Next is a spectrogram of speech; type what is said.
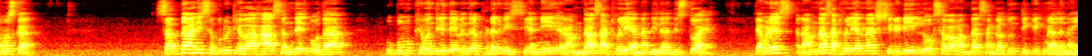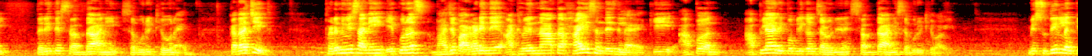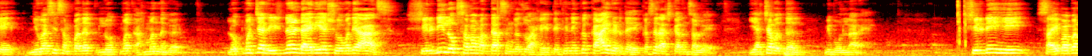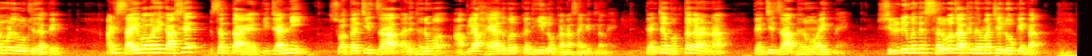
नमस्कार. श्रद्धा आणि सबुरी ठेवा हा संदेश बोधा उपमुख्यमंत्री देवेंद्र फडणवीस यांनी रामदास आठवले यांना दिलेला दिसतो आहे. त्यामुळेच रामदास आठवले यांना शिर्डी लोकसभा मतदारसंघातून तिकीट मिळालं नाही तरी ते श्रद्धा आणि सबुरी ठेवून आहेत. कदाचित फडणवीस आणि एकूणच भाजप आघाडीने आठवलेंना आता हाही संदेश दिला आहे की आपण आपल्या रिपब्लिकन चळवळीने श्रद्धा आणि सबुरी ठेवावी. मी सुधीर लंके निवासी संपादक लोकमत अहमदनगर लोकमतच्या रिजनल डायरी या शोमध्ये आज शिर्डी लोकसभा मतदारसंघ जो आहे तेथे नेमकं काय घडतंय कसं राजकारण चालू आहे याच्याबद्दल मी बोलणार आहे. शिर्डी ही साईबाबांमुळे ओळखली जाते. आणि साईबाबा हे एक असे संत आहेत की ज्यांनी स्वतःची जात आणि धर्म आपल्या हयातभर कधीही लोकांना सांगितला नाही. त्यांच्या भक्तगणांना त्यांची जात धर्म माहीत नाही. शिर्डीमध्ये सर्व जाती धर्माचे लोक येतात.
